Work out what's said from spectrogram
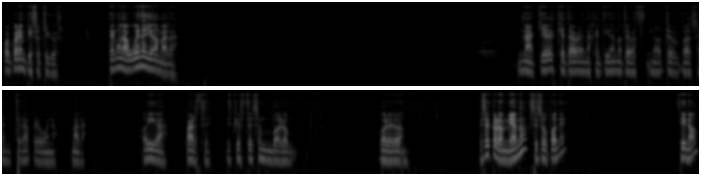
¿Por cuál empiezo, chicos? Tengo una buena y una mala. Nah, quieres que te hable en Argentina, no te vas, no te vas a entrar, pero bueno, mala. Oiga, parce, es que usted es un bolón. Bolón. ¿Eso es colombiano, se supone? Sí, ¿no?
